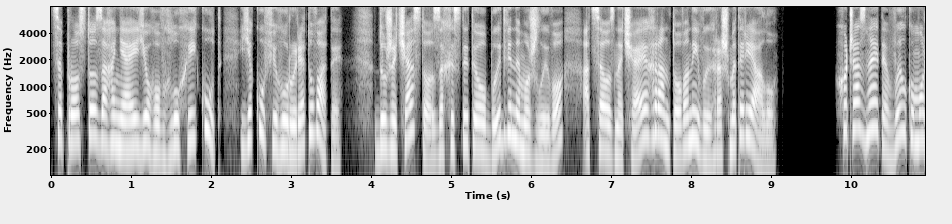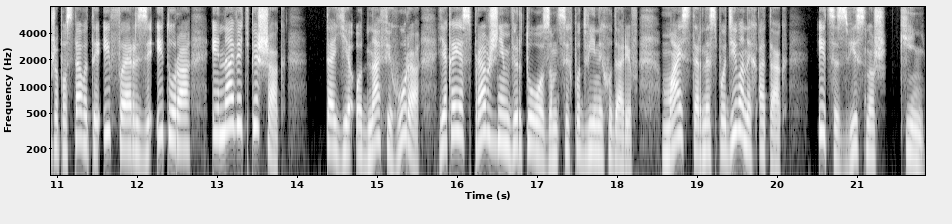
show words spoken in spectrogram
Це просто заганяє його в глухий кут, яку фігуру рятувати. Дуже часто захистити обидві неможливо, а це означає гарантований виграш матеріалу. Хоча, знаєте, вилку може поставити і ферзь, і тура, і навіть пішак. Та є одна фігура, яка є справжнім віртуозом цих подвійних ударів, майстер несподіваних атак. І це, звісно ж, кінь.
